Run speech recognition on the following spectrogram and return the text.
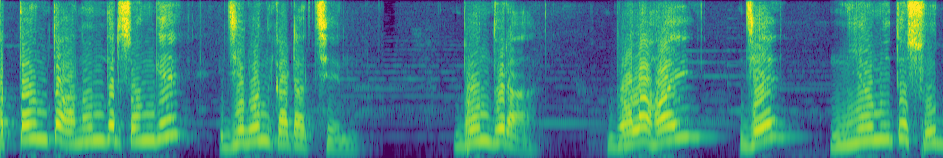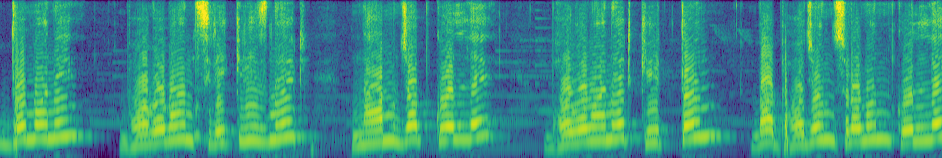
অত্যন্ত আনন্দের সঙ্গে জীবন কাটাচ্ছেন। বন্ধুরা, বলা হয় যে নিয়মিত শুদ্ধ মনে ভগবান শ্রীকৃষ্ণের নাম জপ করলে ভগবানের কীর্তন বা ভজন শ্রবণ করলে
